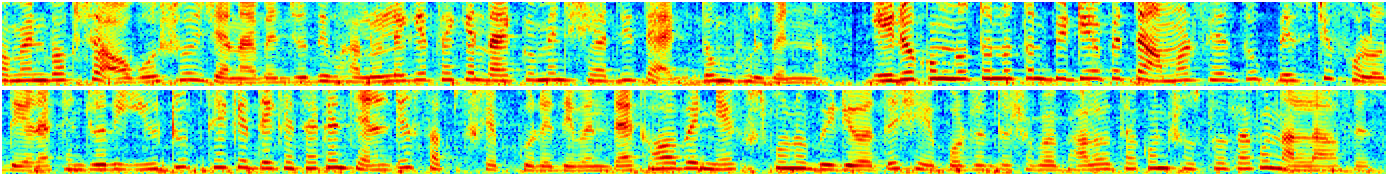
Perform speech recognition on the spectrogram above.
কমেন্ট বক্সে অবশ্যই জানাবেন। যদি ভালো লেগে থাকে, লাইক, কমেন্ট শেয়ার দিতে একদম ভুলবেন না। এরকম নতুন নতুন ভিডিও পেতে আমার ফেসবুক পেজটি ফলো দিয়ে রাখেন। যদি ইউটিউব থেকে দেখে থাকেন, চ্যানেলটি সাবস্ক্রাইব করে দেবেন। দেখা হবে নেক্সট কোনো ভিডিওতে। সেই পর্যন্ত সবাই ভালো থাকুন, সুস্থ থাকুন। আল্লাহ হাফেজ।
